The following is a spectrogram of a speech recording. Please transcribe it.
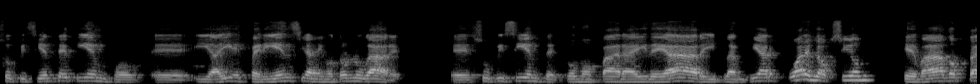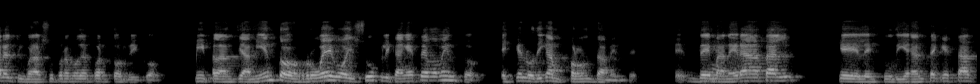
suficiente tiempo eh, y hay experiencias en otros lugares eh, suficientes como para idear y plantear cuál es la opción que va a adoptar el Tribunal Supremo de Puerto Rico. Mi planteamiento, ruego y súplica en este momento es que lo digan prontamente, eh, de manera tal que el estudiante que está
